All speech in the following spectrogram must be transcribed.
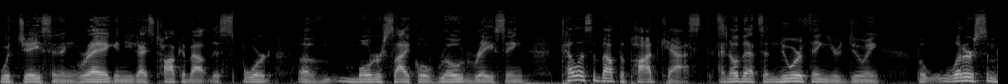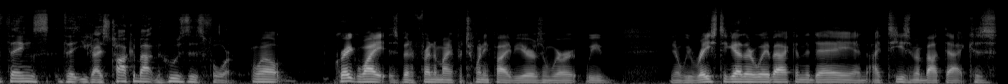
with Jason and Greg, and you guys talk about this sport of motorcycle road racing. Tell us about the podcast. I know that's a newer thing you're doing, but what are some things that you guys talk about, and who's this for? Well, Greg White has been a friend of mine for 25 years, and we're we've you know, we raced together way back in the day, and I tease him about that because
